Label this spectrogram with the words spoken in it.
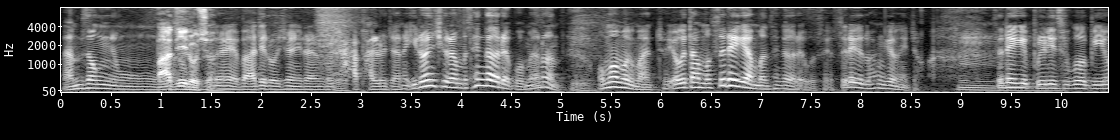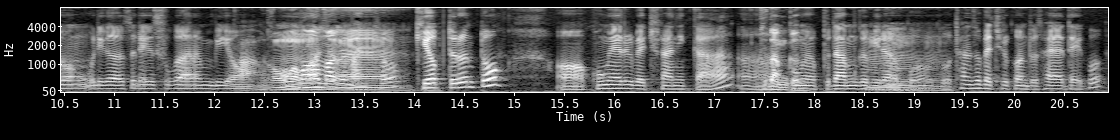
남성용 바디 로션. 네, 바디 로션이라는 걸 다 바르잖아요. 이런 식으로 한번 생각을 해보면은 음. 어마어마하게 많죠. 여기다 한번 쓰레기 한번 생각을 해보세요. 쓰레기도 환경이죠. 음. 쓰레기 분리수거 비용, 우리가 쓰레기 수거하는 비용 아, 어마어마하게 어마어마하죠. 많죠. 예. 기업들은 또 어, 공해를 배출하니까 어, 부담금. 공해 부담금이라고 음. 또 탄소 배출권도 사야 되고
